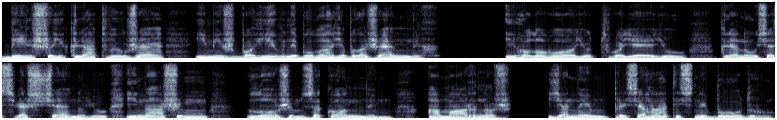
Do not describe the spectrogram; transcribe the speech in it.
Більшої клятви уже і між богів не буває блаженних. І головою твоєю клянуся священою, і нашим ложем законним, а марно ж я ним присягатись не буду.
